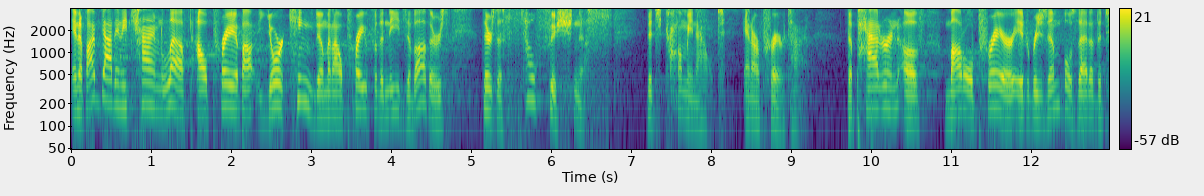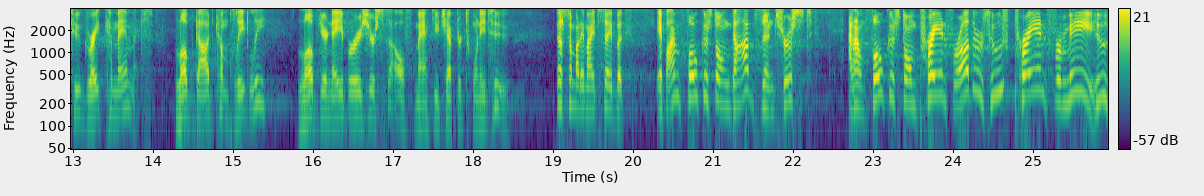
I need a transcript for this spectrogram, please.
and if I've got any time left, I'll pray about your kingdom and I'll pray for the needs of others, there's a selfishness that's coming out in our prayer time. The pattern of model prayer, it resembles that of the two great commandments love God completely, love your neighbor as yourself, Matthew chapter 22. Now, somebody might say, but if I'm focused on God's interest and I'm focused on praying for others, who's praying for me? Who,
